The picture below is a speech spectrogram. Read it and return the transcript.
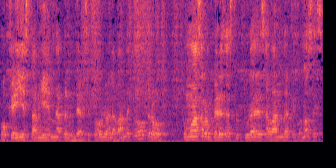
ok, está bien aprenderse todo lo de la banda y todo, pero ¿cómo vas a romper esa estructura de esa banda que conoces?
